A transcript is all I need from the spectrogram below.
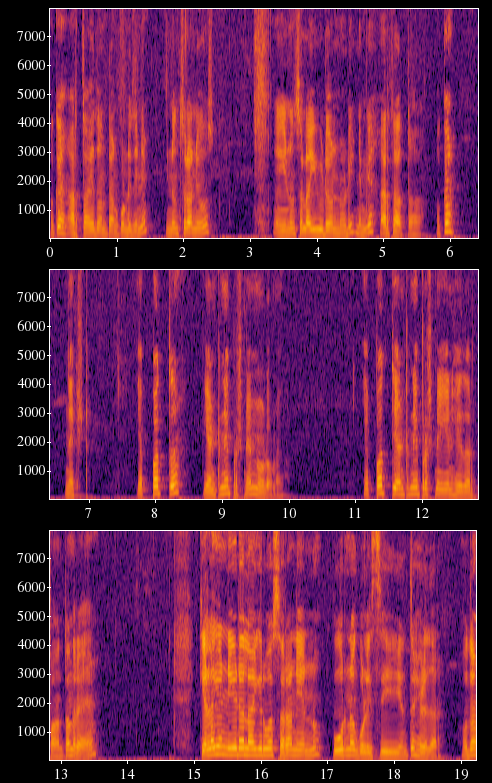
ಓಕೆ ಅರ್ಥ ಆಯಿತು ಅಂತ ಅಂದ್ಕೊಂಡಿದ್ದೀನಿ ಇನ್ನೊಂದು ಸಲ ನೀವು ಇನ್ನೊಂದು ಸಲ ಈ ವಿಡಿಯೋನ ನೋಡಿ ನಿಮಗೆ ಅರ್ಥ ಆಗ್ತಾ ಓಕೆ ನೆಕ್ಸ್ಟ್ ಎಪ್ಪತ್ತ ಎಂಟನೇ ಪ್ರಶ್ನೆ ನೋಡೋಣ ಎಪ್ಪತ್ತೆಂಟನೇ ಪ್ರಶ್ನೆ ಏನು ಹೇಳಿದಾರಪ್ಪ ಅಂತಂದರೆ ಕೆಳಗೆ ನೀಡಲಾಗಿರುವ ಸರಣಿಯನ್ನು ಪೂರ್ಣಗೊಳಿಸಿ ಅಂತ ಹೇಳಿದ್ದಾರೆ. ಹೌದಾ?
